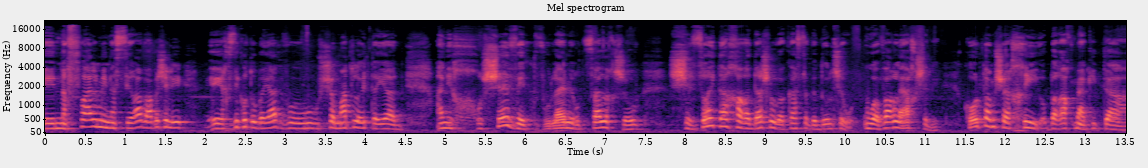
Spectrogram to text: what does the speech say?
אה, נפל מן הסירה ואבא שלי אה, החזיק אותו ביד והוא שמט לו את היד. אני חושבת, ואולי אני רוצה לחשוב, שזו הייתה החרדה שלו והכעס הגדול שהוא עבר לאח שלי. כל פעם שאחי ברח מהכיתה,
